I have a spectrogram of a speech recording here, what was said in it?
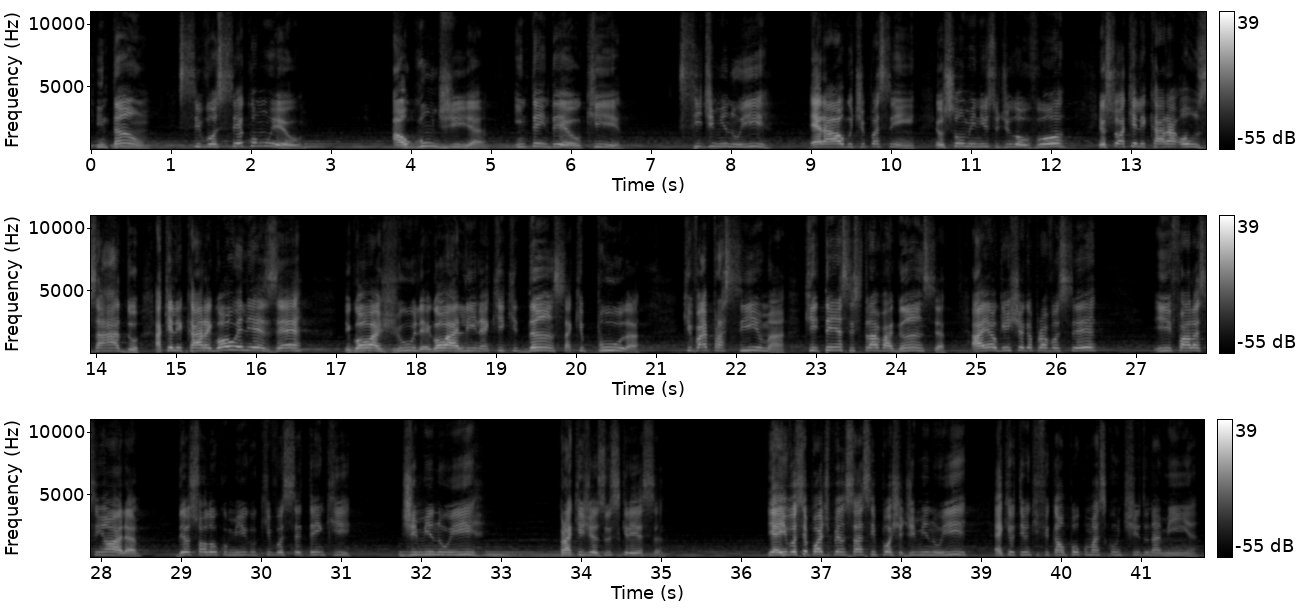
Então, se você, como eu, algum dia entendeu que se diminuir era algo tipo assim: eu sou um ministro de louvor, eu sou aquele cara ousado, aquele cara igual o Eliezer, igual a Júlia, igual a Aline aqui, que dança, que pula, que vai para cima, que tem essa extravagância. Aí alguém chega para você e fala assim: Olha, Deus falou comigo que você tem que diminuir para que Jesus cresça. E aí você pode pensar assim: Poxa, diminuir é que eu tenho que ficar um pouco mais contido na minha.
